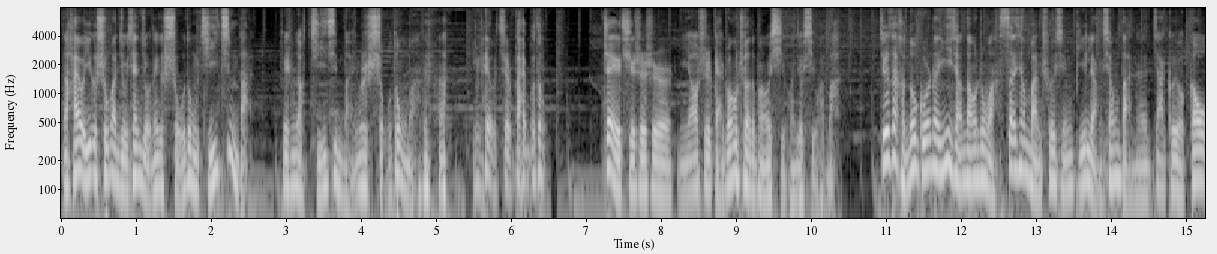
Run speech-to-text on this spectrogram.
那还有一个十五万九千九那个手动极进版，为什么叫极进版？因为是手动嘛，对吧？你没有劲儿掰不动。这个其实是你要是改装车的朋友喜欢就喜欢吧。其实，在很多国人的印象当中啊，三厢版车型比两厢版的价格要高，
